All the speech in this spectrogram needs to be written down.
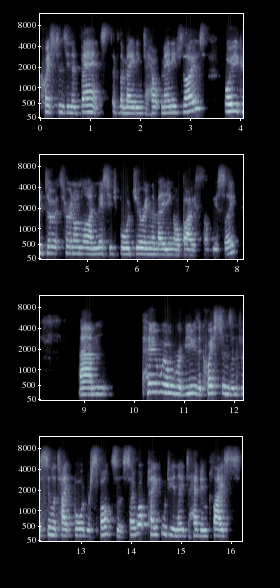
questions in advance of the meeting to help manage those or you could do it through an online message board during the meeting or both, obviously. Um, who will review the questions and facilitate board responses? So what people do you need to have in place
